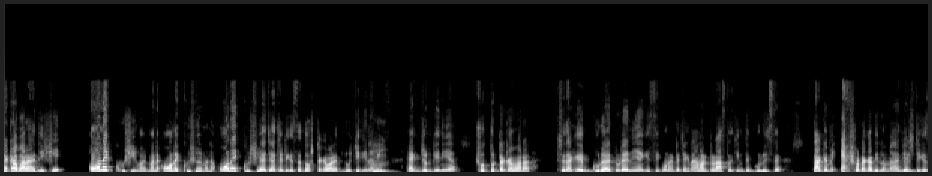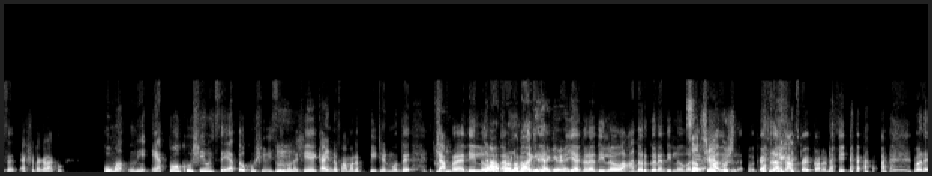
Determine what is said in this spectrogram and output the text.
টাকা বাড়ায় দিই সে অনেক খুশি হয়। মানে অনেক খুশি হয় মানে অনেক খুশি হয়েছে। আচ্ছা ঠিক আছে দশ টাকা বাড়ায় দিল। সেদিন আমি একজনকে নিয়ে সত্তর টাকা ভাড়া সে তাকে ঘুরায় টুরায় নিয়ে গেছি কোন একটা জায়গায় আমার একটা রাস্তা চিনতে ভুল হয়েছে তাকে আমি একশো টাকা দিলাম। হ্যাঁ যে ঠিক আছে একশো টাকা রাখুক। ওমা উনি এত খুশি হয়েছে এত খুশি হয়েছে মানে সে কাইন্ড অফ আমার পিঠের মধ্যে চাপড়ায় দিল চাপড়ানো বাকি থাকে ইয়া করে দিল আদর করে দিল মানে। সাবস্ক্রাইব করে নাই। মানে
